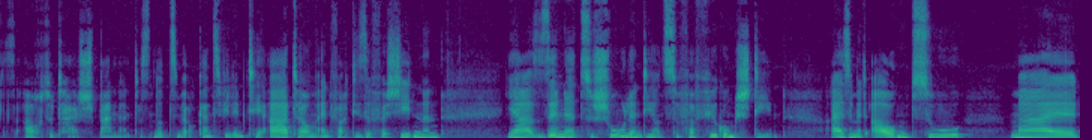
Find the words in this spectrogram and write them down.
Das ist auch total spannend. Das nutzen wir auch ganz viel im Theater, um einfach diese verschiedenen ja, Sinne zu schulen, die uns zur Verfügung stehen. Also mit Augen zu mal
